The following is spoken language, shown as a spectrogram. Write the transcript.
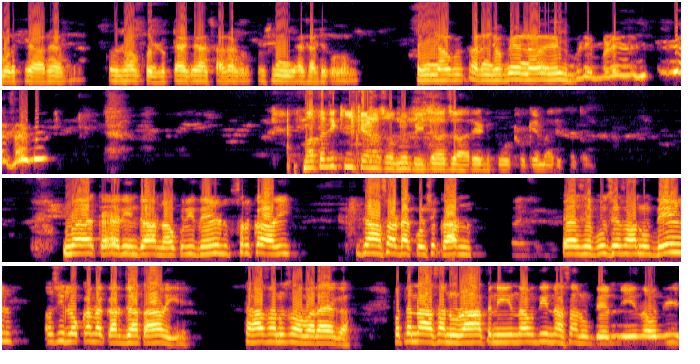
ਮੁੜ ਕੇ ਆ ਰਿਹਾ ਕੋਈ ਸਭ ਕੁਝ ਲੁੱਟਿਆ ਗਿਆ ਸਾਰਾ ਕੁਝ ਨਹੀਂ ਹੈ ਸਾਡੇ ਕੋਲ। ਅਸੀਂ ਨਾ ਕੋਈ ਕਰਨ ਜੋਗੇ ਨਾ ਇਹ ਬੜੇ ਬੜੇ ਸਾਡੇ ਮਾਤਾ ਜੀ ਕੀ ਕਹਿਣਾ ਚਾਹੁੰਦੇ ਹੋ? ਬੇਟਾ ਜਾ ਰਿਹਾ ਡਿਪੋਰਟ ਹੋ ਕੇ ਅਮਰੀਕਾ ਤੋਂ। ਮੈਂ ਕਹਿ ਰਹੀ ਜਾਂ ਨੌਕਰੀ ਦੇਣ ਸਰਕਾਰੀ ਜਾਂ ਸਾਡਾ ਕੁਝ ਕਰਨ। ਪੈਸੇ ਪੂਸੇ ਸਾਨੂੰ ਦੇਣ ਅਸੀਂ ਲੋਕਾਂ ਦਾ ਕਰਜ਼ਾ ਤਾਰੀਏ ਤਾਂ ਸਾਨੂੰ ਸਬਰ ਆਏਗਾ। ਪਤਾ ਨਾ ਸਾਨੂੰ ਰਾਤ ਨੀਂਦ ਆਉਂਦੀ ਨਾ ਸਾਨੂੰ ਦਿਨ ਨੀਂਦ ਆਉਂਦੀ।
